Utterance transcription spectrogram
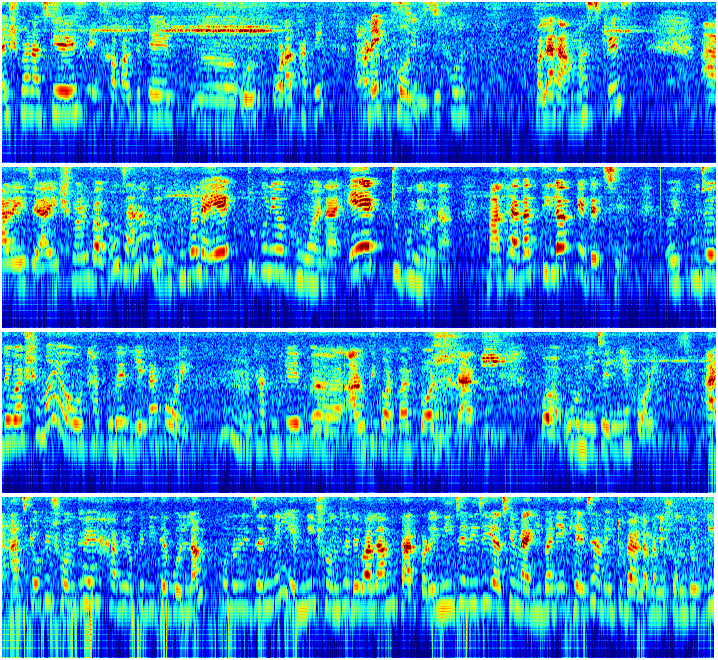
আয়ুষ্মান আজকে সকাল থেকে ওর পড়া থাকে। অনেকক্ষণ দুপুর ফলে আর আমার স্ট্রেস আর এই যে আয়ুষ্মান বাবু, জানো তো, দুপুরবেলা একটুকুনিও ঘুমোয় না, একটুকুনিও না। মাথায় আবার তিলক কেটেছে। ওই পুজো দেওয়ার সময় ও ঠাকুরের ইয়েটা পড়ে হুম, ঠাকুরকে আরতি করবার পর যেটা আর কি ও নিজে নিয়ে পড়ে। আর আজকে ওকে সন্ধে, আমি ওকে দিতে বললাম, কোনো রিজন নেই, এমনি সন্ধে দেওয়ালাম, তারপরে নিজে নিজেই আজকে ম্যাগি বানিয়ে খেয়েছে, আমি একটু বেলা মানে সন্ধে অবধি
